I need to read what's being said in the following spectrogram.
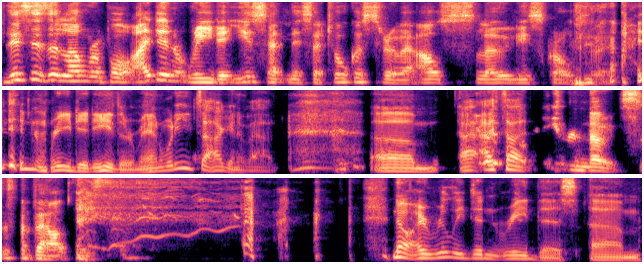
this is a long report. I didn't read it. You sent this, so talk us through it. I'll slowly scroll through it. I didn't read it either, man. What are you talking about? Um, I, I thought the notes about this. no, I really didn't read this. Um,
